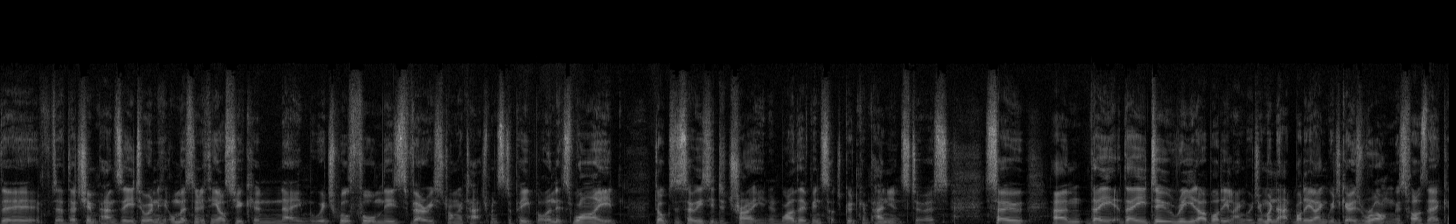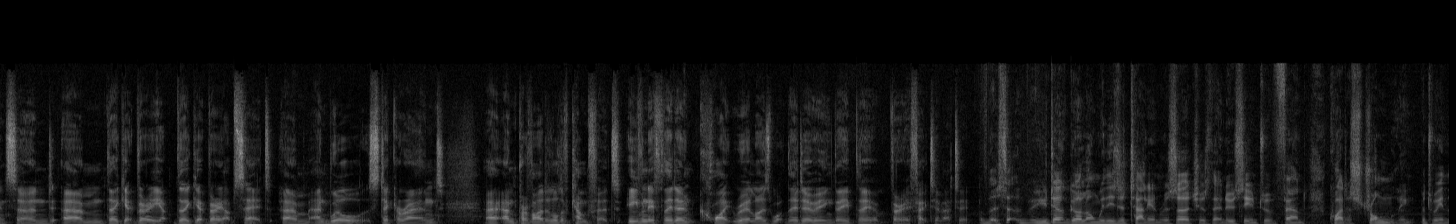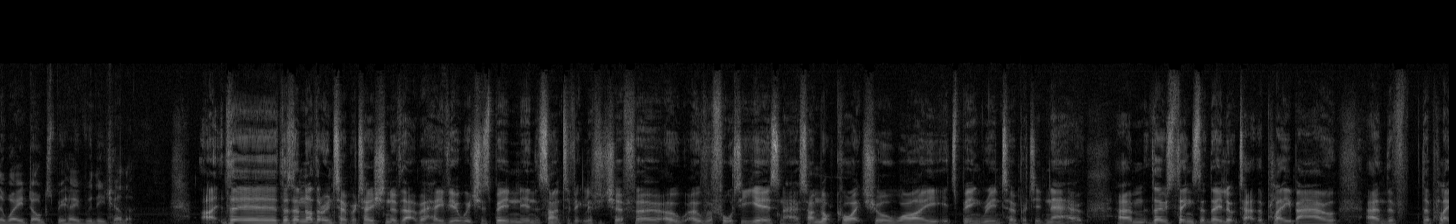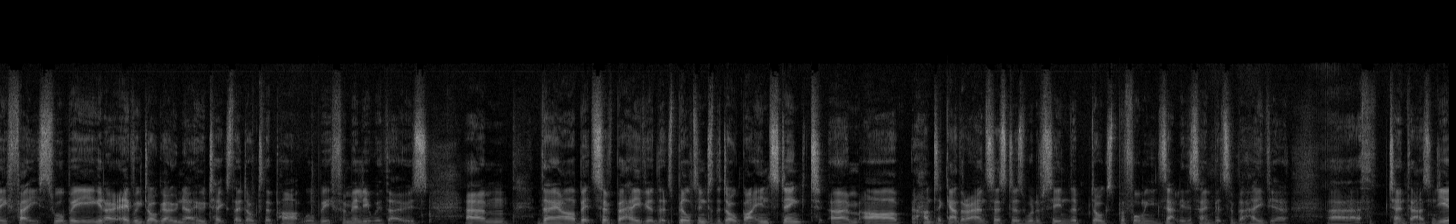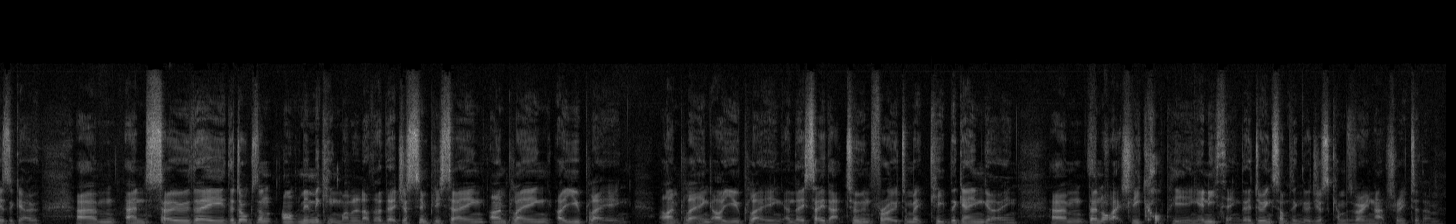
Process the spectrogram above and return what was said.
the, the, chimpanzee to any, almost anything else you can name, which will form these very strong attachments to people, and it's why dogs are so easy to train and why they've been such good companions to us. So um, they they do read our body language, and when that body language goes wrong, as far as they're concerned, um, they get very they get very upset um, and will stick around uh, and provide a lot of comfort, even if they don't quite realise what they're doing. They they are very effective at it. But so you don't go along with these Italian researchers then, who seem to have found quite a strong link between the way dogs behave with each other. There, there's another interpretation of that behaviour which has been in the scientific literature for oh, over 40 years now, so I'm not quite sure why it's being reinterpreted now. Um, those things that they looked at, the play bow and the, the play face, will be, you know, every dog owner who takes their dog to the park will be familiar with those. Um, they are bits of behaviour that's built into the dog by instinct. Um, our hunter-gatherer ancestors would have seen the dogs performing exactly the same bits of behaviour uh, 10,000 years ago. Um, and so they, the dogs aren't, aren't mimicking one another. They're just simply saying, I'm playing, are you playing? I'm playing, are you playing? And they say that to and fro to make, keep the game going. Um, they're not actually copying anything. They're doing something that just comes very naturally to them.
